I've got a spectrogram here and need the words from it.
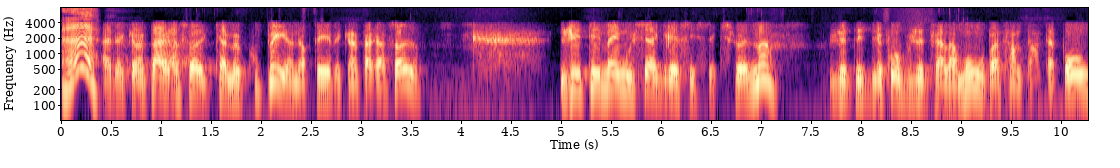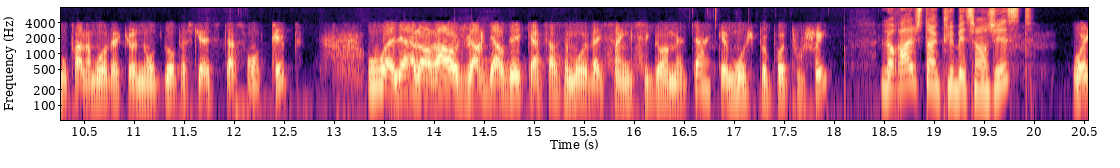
Hein? Avec un parasol, qu'elle me coupé un orteil avec un parasol. J'ai été même aussi agressé sexuellement. J'étais des fois obligé de faire l'amour parce que ça me tentait pas, ou faire l'amour avec un autre gars parce qu'elle était à son trip. Ou aller à l'orage, je vais regarder qu'elle fasse l'amour avec 5-6 gars en même temps, que moi, je peux pas toucher. L'orage, c'est un club échangiste? Oui.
